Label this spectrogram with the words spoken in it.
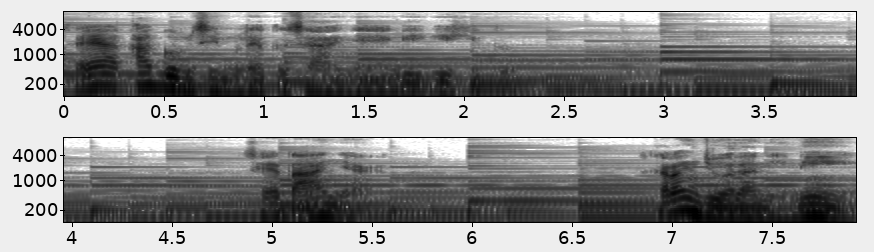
Saya kagum sih melihat usahanya yang gigih itu. Saya tanya, sekarang jualan ini?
